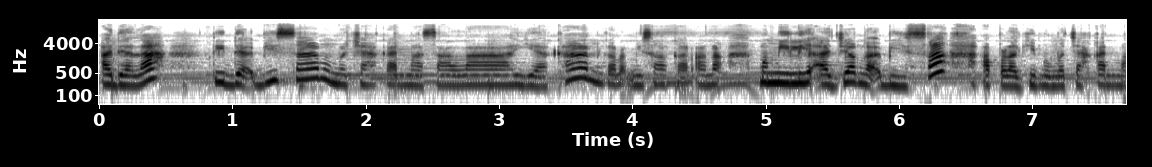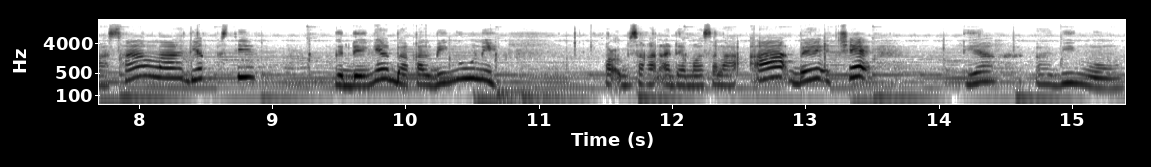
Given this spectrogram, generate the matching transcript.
adalah tidak bisa memecahkan masalah ya kan? Kalau misalkan anak memilih aja nggak bisa apalagi memecahkan masalah dia pasti gedenya bakal bingung nih. Kalau misalkan ada masalah A, B, C dia uh, bingung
